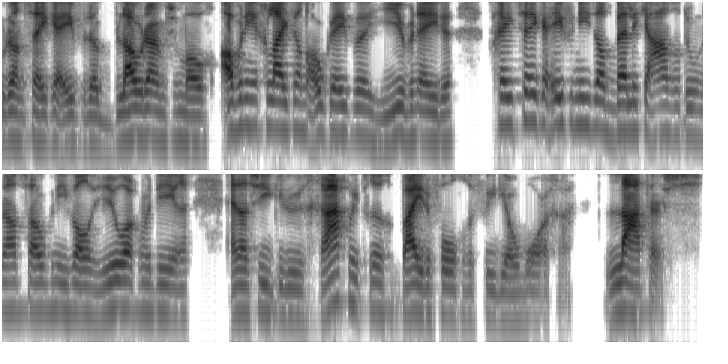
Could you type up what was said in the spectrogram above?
Doe dan zeker even de blauwe duimpjes omhoog. Abonneer gelijk dan ook even hier beneden. Vergeet zeker even niet dat belletje aan te doen. Dat zou ik in ieder geval heel erg waarderen. En dan zie ik jullie graag weer terug bij de volgende video morgen. Laters.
